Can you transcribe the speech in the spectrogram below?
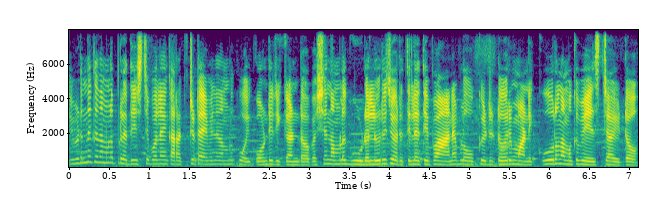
ഇവിടെ നിന്നൊക്കെ നമ്മൾ പ്രതീക്ഷിച്ച പോലെ കറക്റ്റ് ടൈമിൽ നമ്മൾ പോയിക്കൊണ്ടിരിക്കുകയാണ് കേട്ടോ പക്ഷേ നമ്മൾ ഗൂഡല്ലൂർ ചുരത്തിലെത്തിയപ്പോൾ ആന ബ്ലോക്ക് ഇട്ടിട്ട് ഒരു മണിക്കൂർ നമുക്ക് വേസ്റ്റ് ആയിട്ടോ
